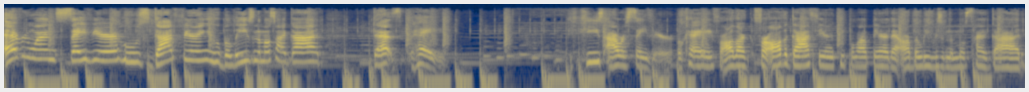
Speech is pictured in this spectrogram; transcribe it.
Everyone's Savior who's God fearing, who believes in the Most High God, that's, hey, He's our savior, okay? For all our for all the God-fearing people out there that are believers in the most high God,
